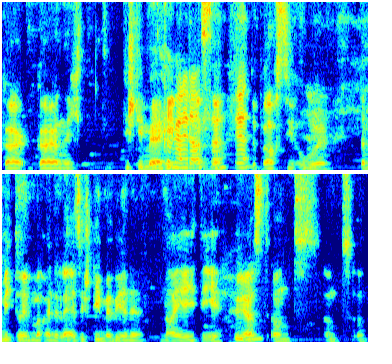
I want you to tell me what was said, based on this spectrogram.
gar, gar nicht die Stimme erheben kann. kann ne? ja. Du brauchst die Ruhe, damit du eben auch eine leise Stimme wie eine neue Idee hörst mhm. und, und, und,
